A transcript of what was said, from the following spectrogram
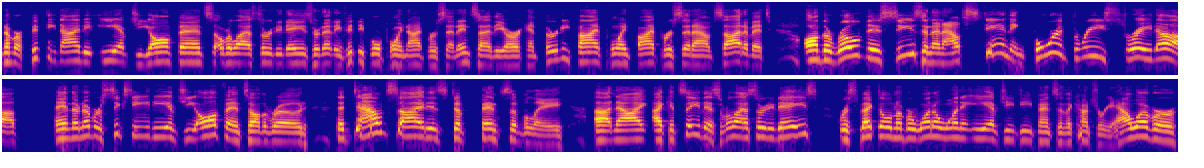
number 59 in EFG offense over the last 30 days. They're netting 54.9% inside the arc and 35.5% outside of it. On the road this season, an outstanding 4 and 3 straight up and their number 68 EFG offense on the road. The downside is defensively. Uh, now, I, I can say this over the last 30 days, respectable number 101 EFG defense in the country. However,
